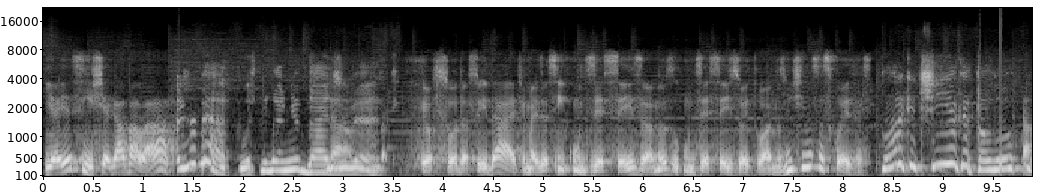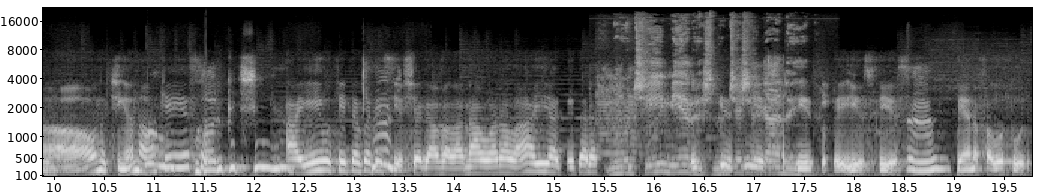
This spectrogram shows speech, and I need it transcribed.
E aí, assim, chegava lá, Gilberto, você é da minha idade. Gilberto. Eu sou da sua idade, mas assim, com 16 anos, com 16, 18 anos, não tinha essas coisas. Claro que tinha, cara, tá louco. Não, não tinha não, que isso. Claro que tinha. Aí o que que acontecia? Chegava lá na hora lá e às vezes era Não tinha em Minas, não tinha chegado aí. Isso, isso, isso. É. Bena falou tudo.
